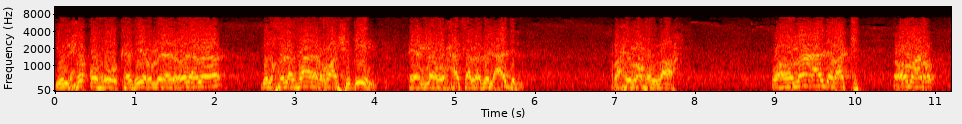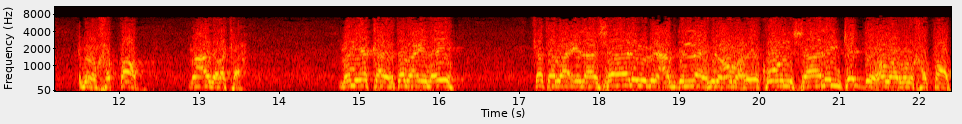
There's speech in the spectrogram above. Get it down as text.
يلحقه كثير من العلماء بالخلفاء الراشدين لأنه حكم بالعدل رحمه الله. وهو ما أدرك عمر بن الخطاب. ما أدركه. من كتب إليه كتب إلى سالم بن عبد الله بن عمر. يكون سالم جد عمر بن الخطاب.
